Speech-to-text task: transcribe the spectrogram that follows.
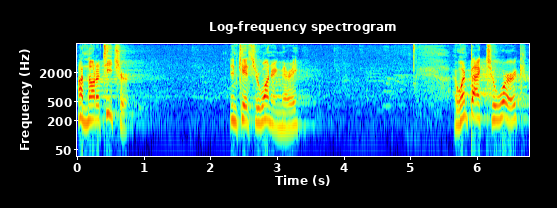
I'm not a teacher, in case you're wondering, Mary. I went back to work,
